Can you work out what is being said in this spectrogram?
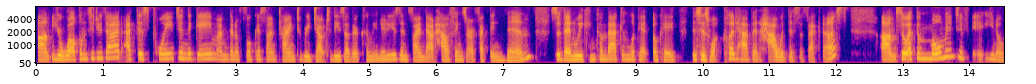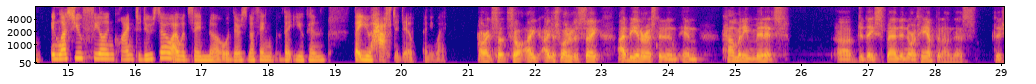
um, you're welcome to do that. At this point in the game, I'm going to focus on trying to reach out to these other communities and find out how things are affecting them. So then we can come back and look at, okay, this is what could happen. How would this affect us? Um, so at the moment, if eh, you know, unless you feel inclined to do so, I would say no. There's nothing that you can that you have to do anyway. All right. So, so I, I just wanted to say, I'd be interested in, in how many minutes uh, did they spend in Northampton on this? this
